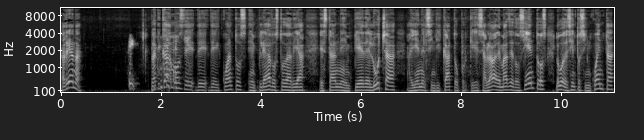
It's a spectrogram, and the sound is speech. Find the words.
Adriana. Sí. Platicábamos de, de, cuántos empleados todavía están en pie de lucha ahí en el sindicato, porque se hablaba de más de 200, luego de 150,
